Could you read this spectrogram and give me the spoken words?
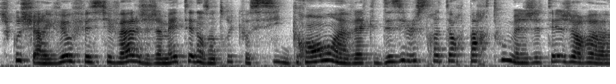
Du coup, je suis arrivée au festival. J'ai jamais été dans un truc aussi grand avec des illustrateurs partout, mais j'étais genre. Euh,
